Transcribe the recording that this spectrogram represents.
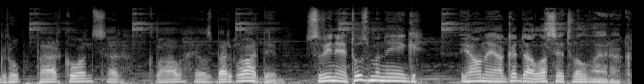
grupa pērkons ar klāva Helsberga vārdiem. Sviniet uzmanīgi, jaunajā gadā lasiet vēl vairāk!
